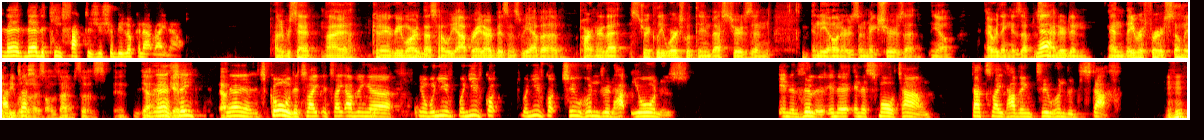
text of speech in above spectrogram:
they're, they're the key factors you should be looking at right now. 100%. I couldn't agree more. That's how we operate our business. We have a partner that strictly works with the investors and, and the owners and make sure that, you know, everything is up to yeah. standard and, and they refer so many Fantastic. people to us all the time. So it's, yeah, yeah, see? It. Yeah. yeah. yeah, it's gold. It's like, it's like having a, you know, when you've, when you've got, when you've got 200 happy owners in a villa, in a, in a small town, that's like having 200 staff. Mm-hmm.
